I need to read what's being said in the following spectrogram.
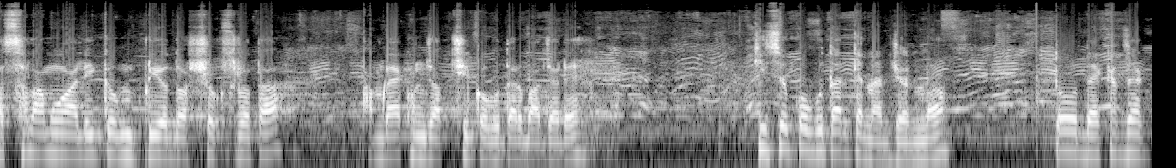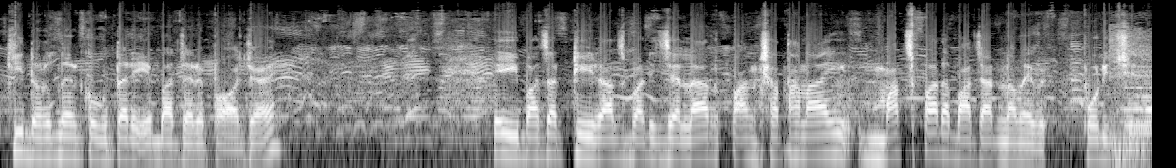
আসসালামু আলাইকুম, প্রিয় দর্শক শ্রোতা। আমরা এখন যাচ্ছি কবুতর বাজারে। কিছু কবুতর কেনার জন্য। তো দেখা যাক কি ধরনের কবুতর এ বাজারে পাওয়া যায়। এই বাজারটি রাজবাড়ী জেলার পাংশা থানায় মাছপাড়া বাজার নামে পরিচিত।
